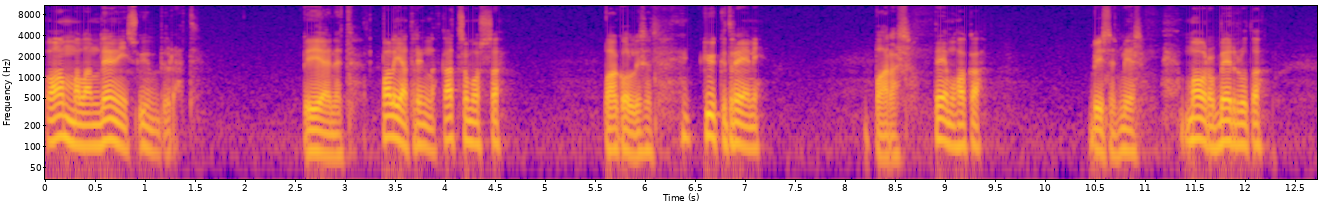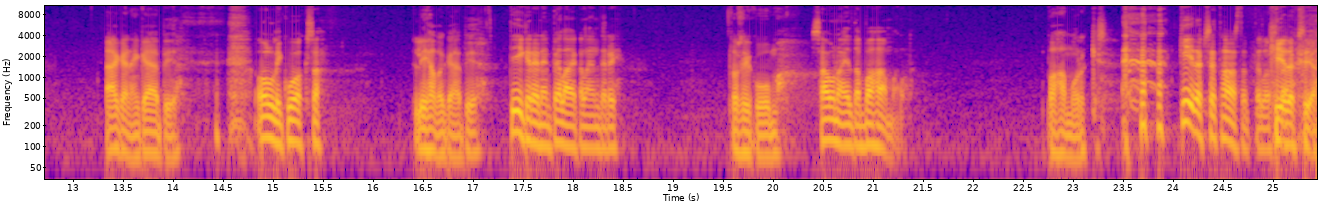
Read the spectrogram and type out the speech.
Ammalan lenisympyrät. Pienet. Paljat rinnat katsomossa. Pakolliset. Kyykkytreeni. Paras. Teemu Haka. Businessmies. Mauro Berruta. Äkänen kääpiö. Olli Kuoksa. Lihava kääpiö. Tiikereiden pelaajakalenteri. Tosi kuuma. Saunailta Bahamalla paha murkkis. Kiitokset haastattelusta. Kiitoksia.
